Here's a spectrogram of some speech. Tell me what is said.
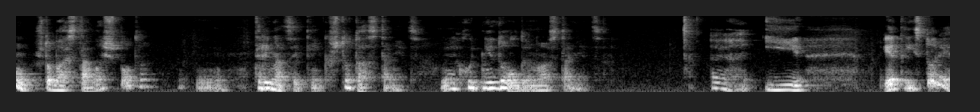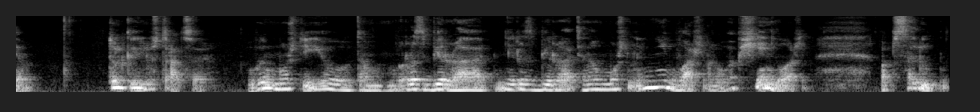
ну, чтобы осталось что-то. 13 книг, что-то останется. Хоть недолго, но останется. И эта история только иллюстрация. Вы можете ее там разбирать, не разбирать. Она может, ну, не важно, вообще не важно. Абсолютно.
